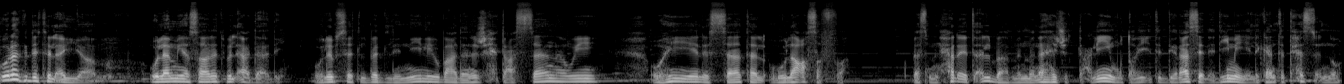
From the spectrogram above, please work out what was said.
وركضت الأيام ولميا صارت بالإعدادي ولبست البدلة النيلي وبعدها نجحت على الثانوي وهي لساتها الأولى صفها. بس من حرقة قلبها من مناهج التعليم وطريقة الدراسة القديمة اللي كانت تحس إنه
